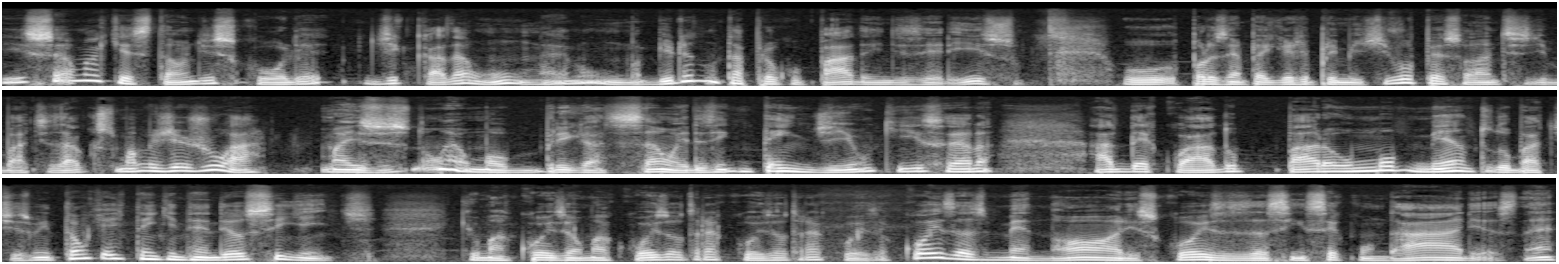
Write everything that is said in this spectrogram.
isso é uma questão de escolha de cada um. Né? Não, a Bíblia não está preocupada em dizer isso. O, por exemplo, a igreja primitiva, o pessoal antes de batizar costumava jejuar. Mas isso não é uma obrigação, eles entendiam que isso era adequado para o momento do batismo. Então o que a gente tem que entender é o seguinte: que uma coisa é uma coisa, outra coisa é outra coisa. Coisas menores, coisas assim secundárias, né,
